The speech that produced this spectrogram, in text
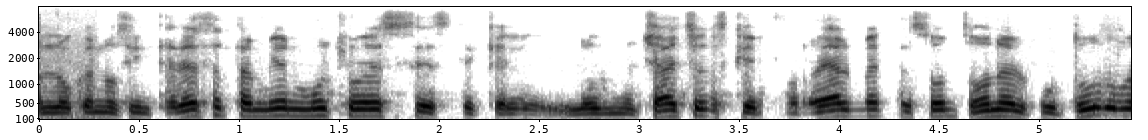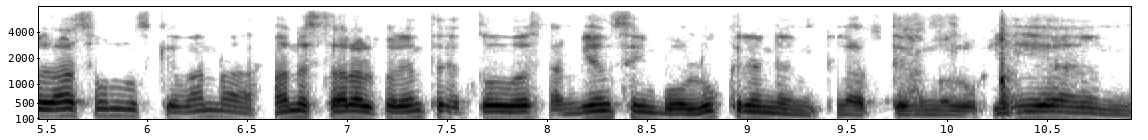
Lo que nos interesa también mucho es este que los muchachos que realmente son, son el futuro, ¿verdad? Son los que van a, van a estar al frente de todo esto. También se involucren en la tecnología, en,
